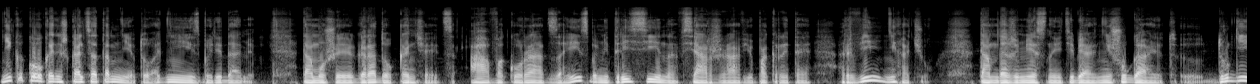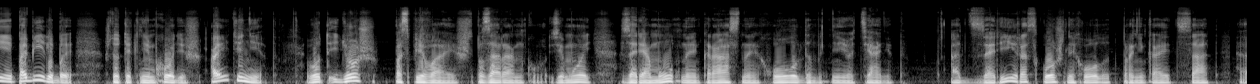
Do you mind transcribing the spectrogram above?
Никакого, конечно, кольца там нету, одни избы рядами. Там уж и городок кончается. А в аккурат за избами трясина, вся ржавью покрытая. Рви не хочу. Там даже местные тебя не шугают. Другие побили бы, что ты к ним ходишь, а эти нет. Вот идешь поспеваешь позаранку. Зимой заря мутная, красная, холодом от нее тянет. От зари роскошный холод проникает в сад, э,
